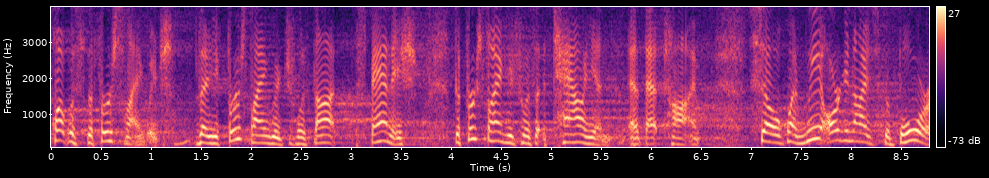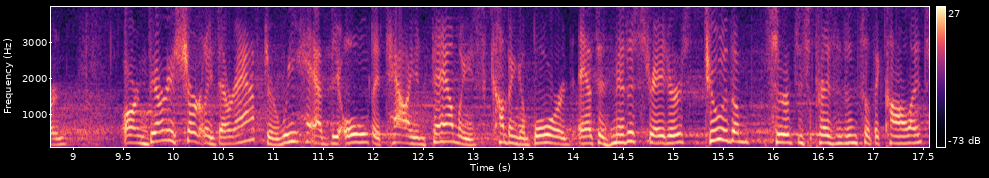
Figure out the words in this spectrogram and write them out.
what was the first language? The first language was not Spanish. The first language was Italian at that time. So when we organized the board, or very shortly thereafter, we had the old Italian families coming aboard as administrators. Two of them served as presidents of the college.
